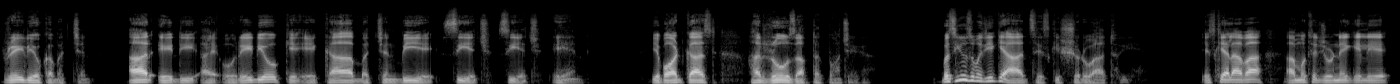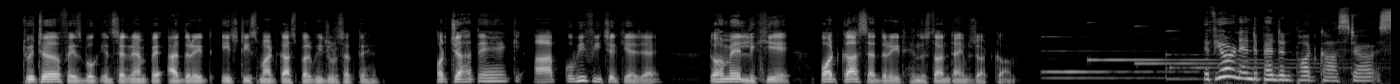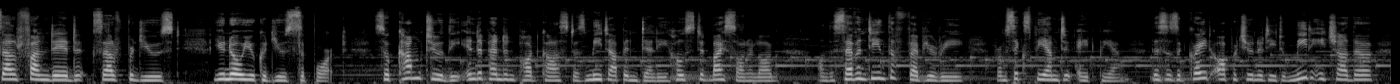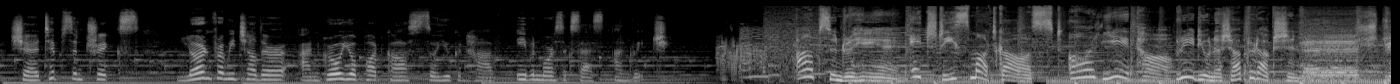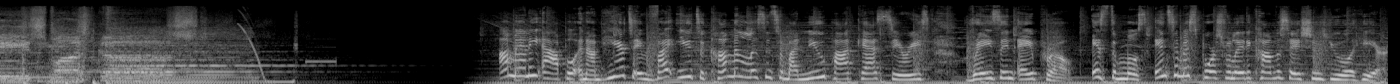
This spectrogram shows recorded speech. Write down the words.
रेडियो का Bachchan R A D I O radio के ए का Bachchan B A C H C H A N ये पॉडकास्ट हर रोज आप तक पहुंचेगा। बस यूँ समझिए कि आज से इसकी शुरुआत हुई है। इसके अलावा आप मुझसे जुड़ने के लिए ट्विटर फेसबुक इंस्टाग्राम पे at the rate H T smartcast पर भी जुड़ सकते हैं। और चाहते हैं कि आपको भी फीचर किया जाए तो हमें लिखिए podcast at the rate Hindustan Times dot com If you're an independent podcaster, self funded, self produced, you know you could use support. So come to the Independent Podcasters Meetup in Delhi, hosted by Sonolog, on the 17th of February from 6 pm to 8 pm. This is a great opportunity to meet each other, share tips and tricks, learn from each other, and grow your podcast so you can have even more success and reach. आप सुन रहे हैं H D smart cast और ये था radio Nasha production HD Smartcast. I'm Annie Apple, and I'm here to invite you to come and listen to my new podcast series, Raising a Pro. It's the most intimate sports related conversations you will hear.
